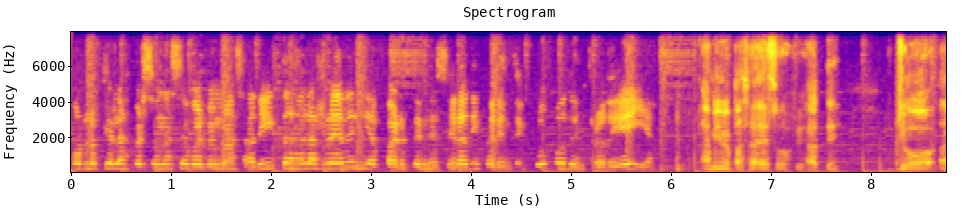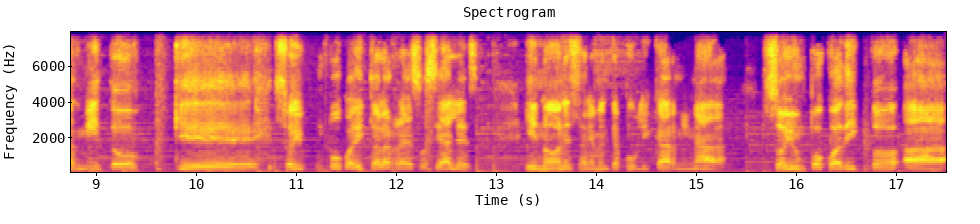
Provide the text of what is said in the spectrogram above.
por lo que las personas se vuelven más adictas a las redes y a pertenecer a diferentes grupos dentro de ellas. A mí me pasa eso, fíjate. Yo admito que soy un poco adicto a las redes sociales y no necesariamente a publicar ni nada soy un poco adicto a,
